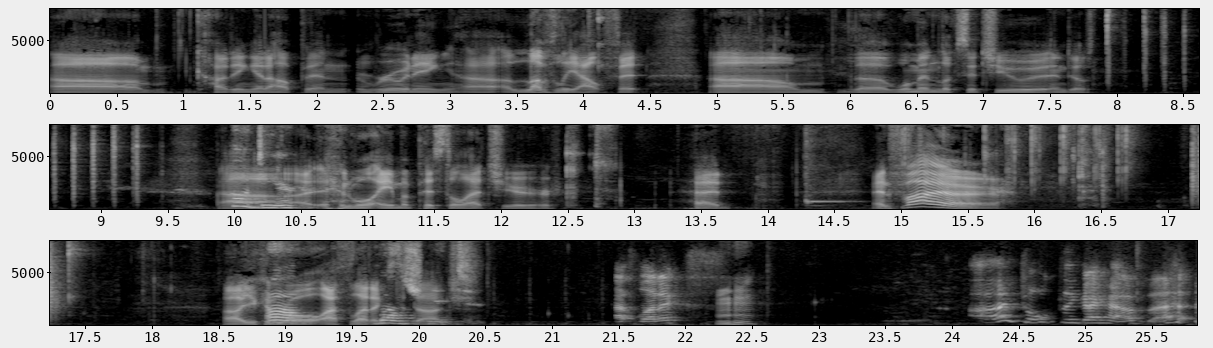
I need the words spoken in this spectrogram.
um, cutting it up and ruining uh, a lovely outfit. Um, the woman looks at you and goes, Oh, dear. uh, and will aim a pistol at your head and fire. Uh, you can Oh, roll athletics Well, to dodge. shit. Athletics? Mm-hmm. I don't think I have that.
